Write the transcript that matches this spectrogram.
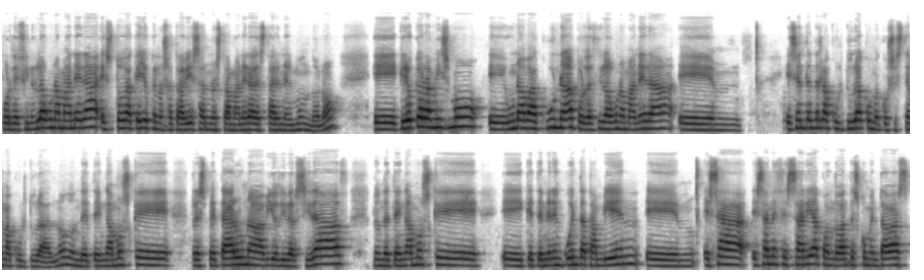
por definirlo de alguna manera, es todo aquello que nos atraviesa en nuestra manera de estar en el mundo, ¿no? Eh, creo que ahora mismo eh, una vacuna, por decirlo de alguna manera, eh, es entender la cultura como ecosistema cultural, ¿no? donde tengamos que respetar una biodiversidad, donde tengamos que, tener en cuenta también esa, esa, necesaria, cuando antes comentabas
